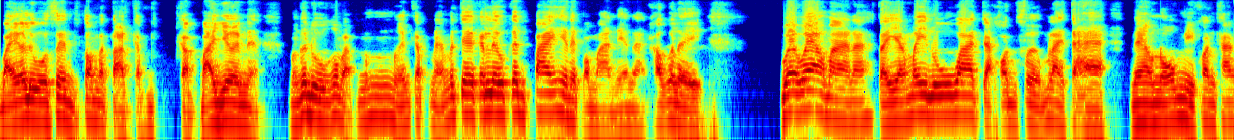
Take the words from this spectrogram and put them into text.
ไบเออร์ลิเวอเซนต้องมาตัดกับกับไบเยิร์นเนี่ย มันก็ดูก็แบบมันเหมือนกับแหมมาเจอกันเร็วเกินไปอะไรประมาณนี้นะเขาก็เลยแว่วๆมานะ แต่ยังไม่รู้ว่าจะคอนเฟิร์มอะไรแต่แนวโน้มมีค่อนข้าง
